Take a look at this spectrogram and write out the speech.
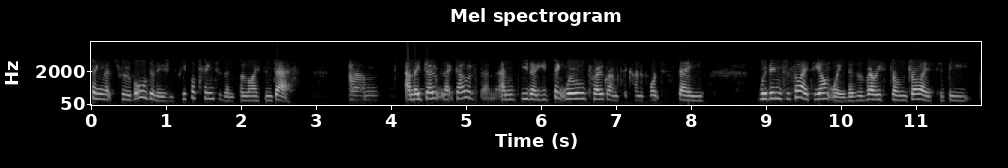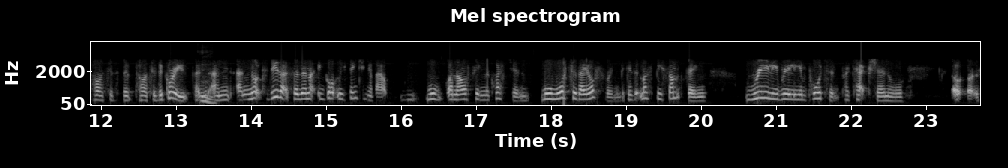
thing that's true of all delusions. People cling to them for life and death. Um, and they don't let go of them. And you know, you'd think we're all programmed to kind of want to stay within society, aren't we? There's a very strong drive to be part of the part of the group, and, mm. and, and not to do that. So then it got me thinking about well, and asking the question: Well, what are they offering? Because it must be something really, really important, protection or, or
